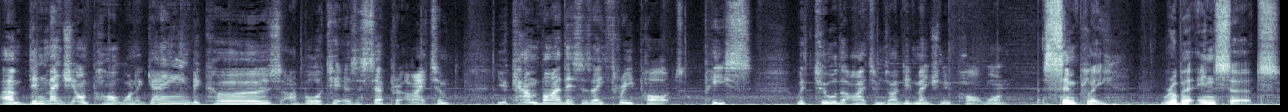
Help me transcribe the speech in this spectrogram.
Um, didn't mention it on part one again because I bought it as a separate item. You can buy this as a three part piece with two other items I did mention in part one. Simply rubber inserts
